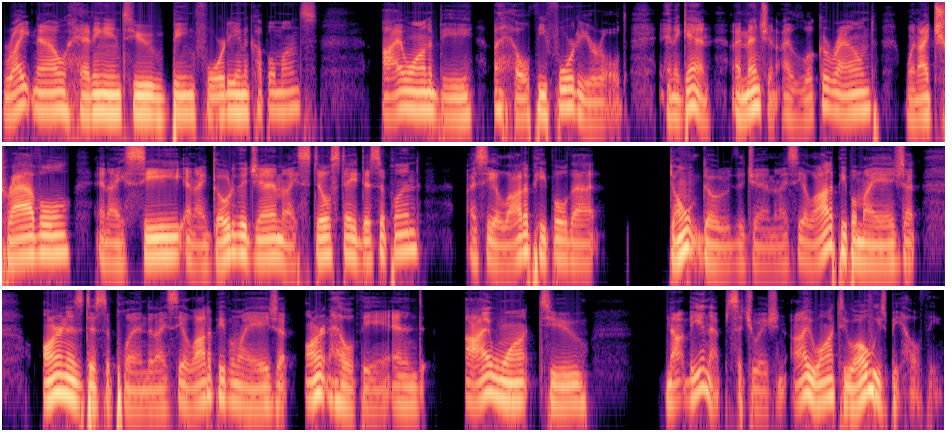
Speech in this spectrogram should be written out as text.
right now, heading into being 40 in a couple months, I want to be a healthy 40 year old. And again, I mentioned I look around when I travel and I see and I go to the gym and I still stay disciplined. I see a lot of people that don't go to the gym. And I see a lot of people my age that aren't as disciplined. And I see a lot of people my age that aren't healthy. And I want to not be in that situation. I want to always be healthy.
